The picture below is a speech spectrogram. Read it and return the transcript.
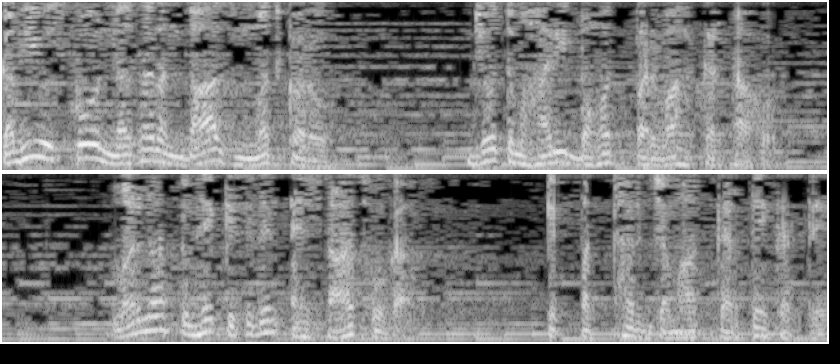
کبھی اس کو نظر انداز مت کرو جو تمہاری بہت پرواہ کرتا ہو، ورنہ تمہیں کسی دن احساس ہوگا کہ پتھر جمع کرتے کرتے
